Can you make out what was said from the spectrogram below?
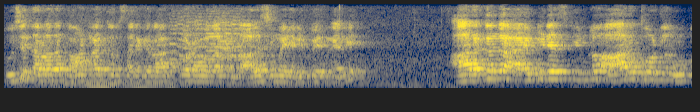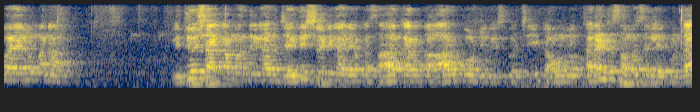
చూసిన తర్వాత కాంట్రాక్టర్ సరిగ్గా రాకపోవడం వల్ల కొంత ఆలస్యమై వెళ్ళిపోయింది కానీ ఆ రకంగా ఐపీడీ స్కీమ్లో ఆరు కోట్ల రూపాయలు మన విద్యుత్ శాఖ మంత్రి గారు జగదీష్ రెడ్డి గారి యొక్క సహకారంతో ఆరు కోట్లు తీసుకొచ్చి ఈ టౌన్లో కరెంటు సమస్య లేకుండా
